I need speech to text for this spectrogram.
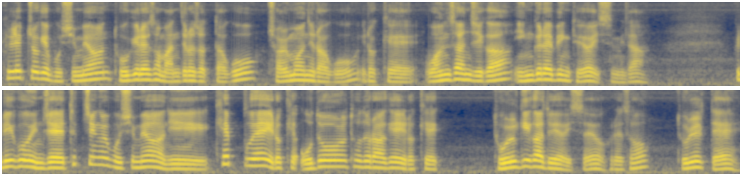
클립 쪽에 보시면 독일에서 만들어졌다고 절먼이라고 이렇게 원산지가 인그래빙 되어 있습니다. 그리고 이제 특징을 보시면 이 캡부에 이렇게 오돌토돌하게 이렇게 돌기가 되어 있어요. 그래서 돌릴 때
